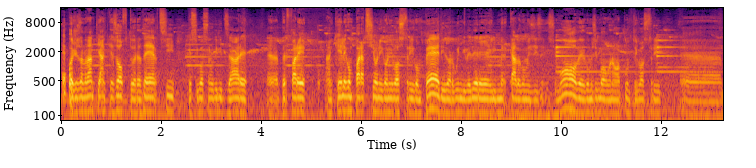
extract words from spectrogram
e poi ci sono tanti anche software terzi che si possono utilizzare eh, per fare anche le comparazioni con i vostri competitor, quindi vedere il mercato come si, si muove, come si muovono appunto i vostri eh,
